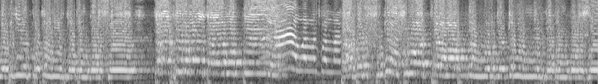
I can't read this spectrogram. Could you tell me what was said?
নবীজির কত নির্যাতন করেছে। ময়দানের মধ্যে ছোট ছোট বাচ্চা আমার আপনার নবীকে কেমন নির্যাতন করেছে?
